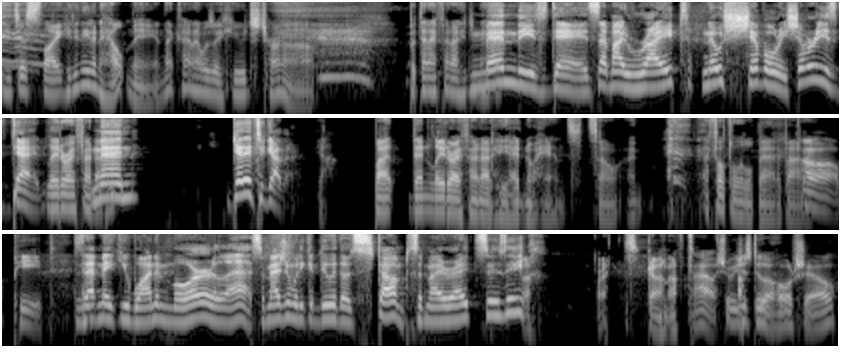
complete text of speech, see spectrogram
he just like, he didn't even help me. And that kind of was a huge turn off. But then I found out he didn't. Men these days, am I right? No chivalry. Chivalry is dead. Later I found out. Men, get it together. Yeah. But then later I found out he had no hands. So I, I felt a little bad about it. Oh, Pete. Does that make you want him more or less? Imagine what he could do with those stumps. Am I right, Susie? Right. It's gone off. Wow, should we just do a whole show?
